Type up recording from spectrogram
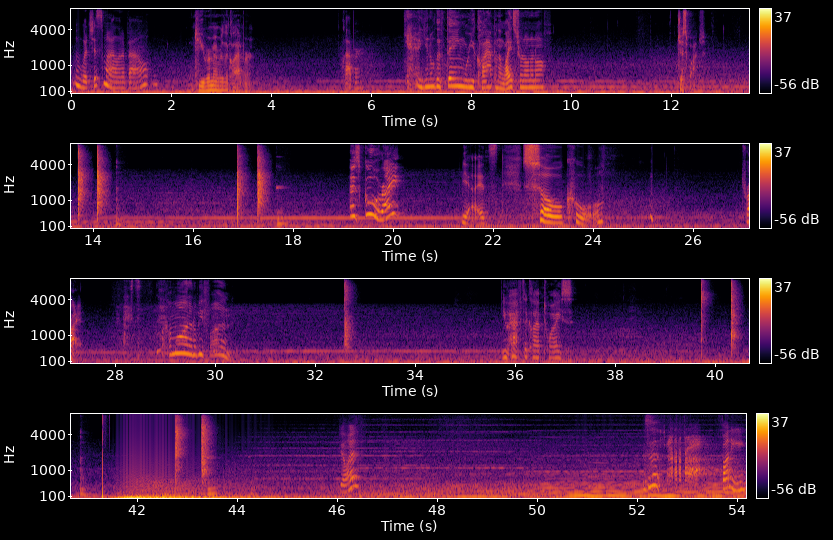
What you smiling about? Do you remember the clapper? Clapper. Yeah, you know the thing where you clap and the lights turn on and off? Just watch. It's cool, right? Yeah, it's so cool. Try it. Come on, it'll be fun. You have to clap twice. Dylan? Isn't funny.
